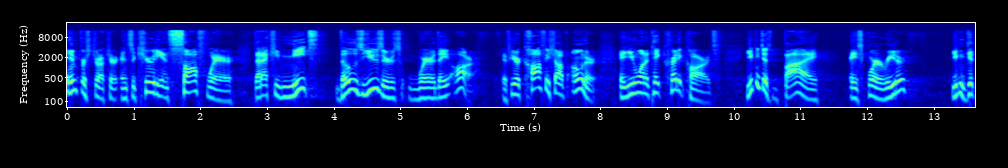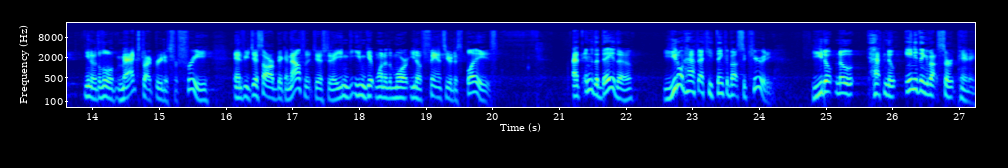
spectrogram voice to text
infrastructure and security and software that actually meets those users where they are. If you're a coffee shop owner and you want to take credit cards, you can just buy a Square reader. You can get you know, the little magstripe readers for free and if you just saw our big announcement yesterday, you can even get one of the more you know, fancier displays. At the end of the day, though, you don't have to actually think about security. You don't know, have to know anything about cert pinning.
